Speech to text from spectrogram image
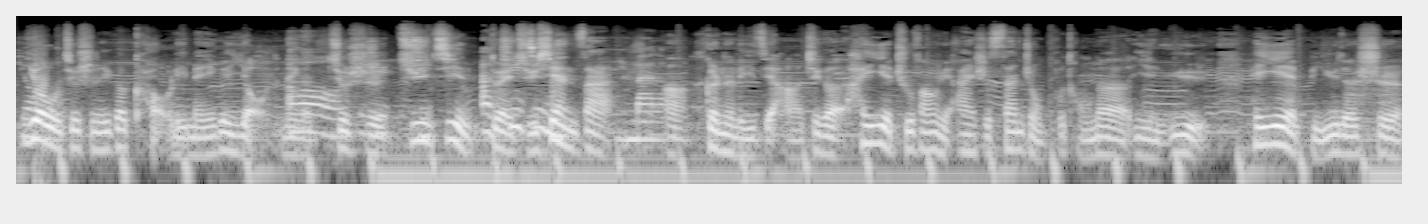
有囿就是一个口里面一个有的那个，哦就就是拘禁，对，局限在明白了啊，个人的理解啊，这个黑夜厨房与爱是三种不同的隐喻。黑夜比喻的是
